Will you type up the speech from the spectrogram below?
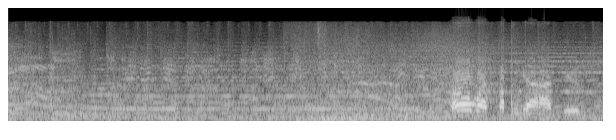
RPG! Oh my fucking god, dude.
